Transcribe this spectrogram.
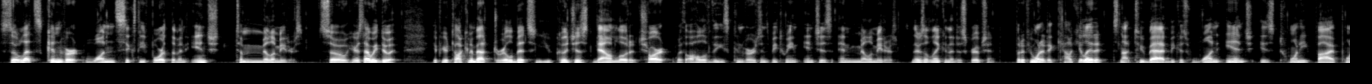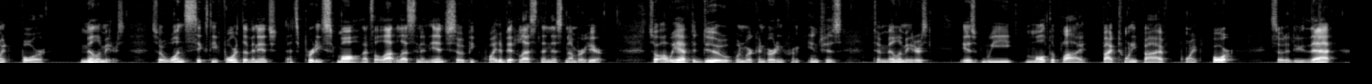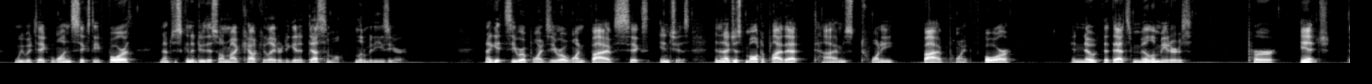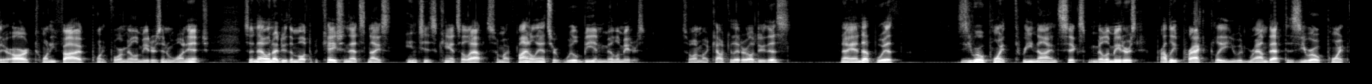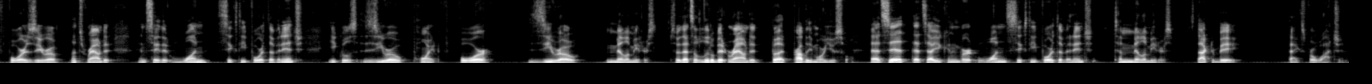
So let's convert 1 64th of an inch to millimeters. So here's how we do it. If you're talking about drill bits, you could just download a chart with all of these conversions between inches and millimeters. There's a link in the description. But if you wanted to calculate it, it's not too bad because one inch is 25.4 millimeters. So 1 64th of an inch, that's pretty small. That's a lot less than an inch, so it'd be quite a bit less than this number here. So all we have to do when we're converting from inches to millimeters is we multiply by 25.4. So to do that, we would take 1 64th, and I'm just going to do this on my calculator to get a decimal, a little bit easier. And I get 0.0156 inches. And then I just multiply that times 25.4, and note that that's millimeters per inch. There are 25.4 millimeters in one inch. So now when I do the multiplication, that's nice inches cancel out. So my final answer will be in millimeters. So on my calculator, I'll do this. And I end up with 0.396 millimeters. Probably practically you would round that to 0.40. Let's round it and say that 1 64th of an inch equals 0.40 millimeters. So that's a little bit rounded, but probably more useful. That's it. That's how you convert 1 64th of an inch to millimeters. It's Dr. B. Thanks for watching.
